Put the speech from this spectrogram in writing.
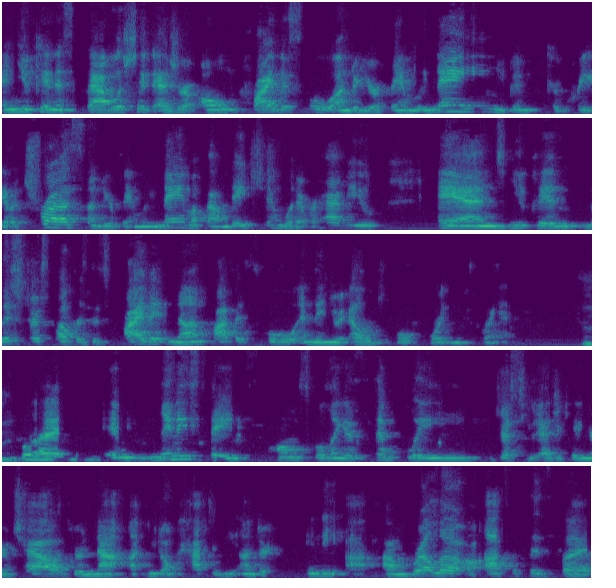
and you can establish it as your own private school under your family name. You can, can create a trust under your family name, a foundation, whatever have you. And you can list yourself as this private nonprofit school, and then you're eligible for these grants. Mm-hmm. But in many states, homeschooling is simply just you educating your child. You're not, you don't have to be under any uh, umbrella or offices, but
